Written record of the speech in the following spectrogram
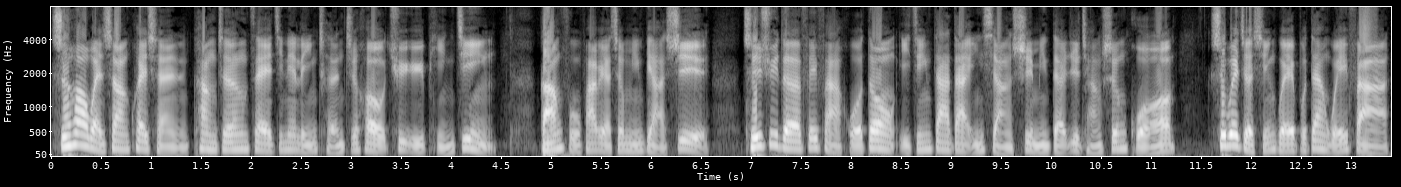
十号晚上快闪抗争在今天凌晨之后趋于平静。港府发表声明表示。持续的非法活动已经大大影响市民的日常生活，示威者行为不但违法，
